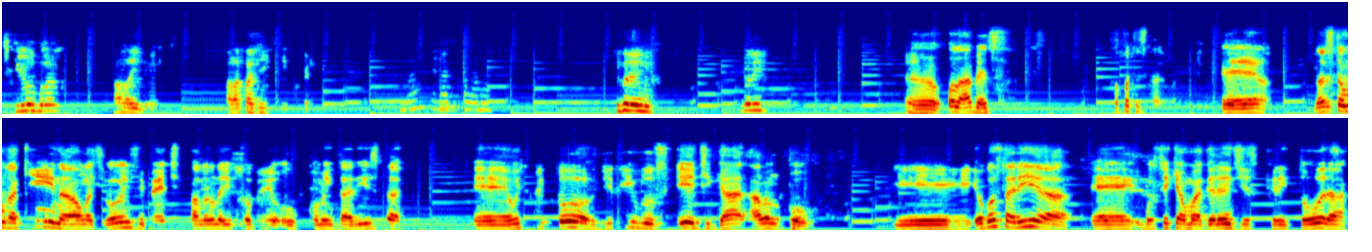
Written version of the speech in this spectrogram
Silva. Fala aí, Beth. Fala com a gente. Não, não tem nada pra falar não. Segura aí, Segura aí. Uh, olá, Beth. Só pode testar. É, nós estamos aqui na aula de hoje, Beth, falando aí sobre o comentarista, é, o escritor de livros Edgar Allan Poe. E eu gostaria, é, você que é uma grande escritora,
